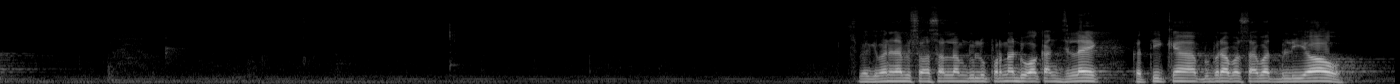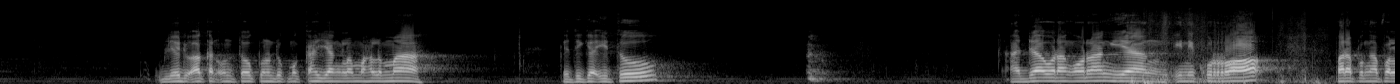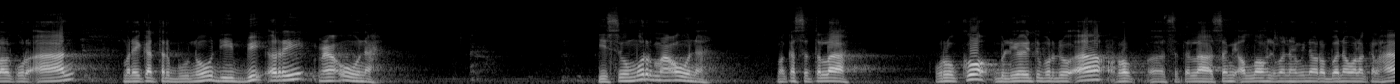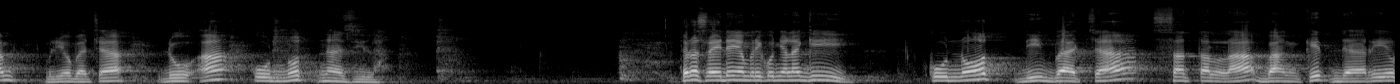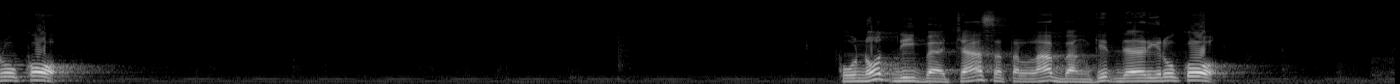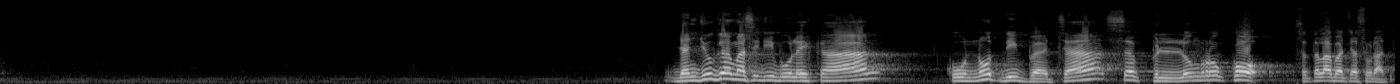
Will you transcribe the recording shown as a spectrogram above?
Sebagaimana Nabi SAW dulu pernah doakan jelek ketika beberapa sahabat beliau beliau doakan untuk penduduk Mekah yang lemah-lemah. Ketika itu ada orang-orang yang ini kurra para penghafal Al-Quran mereka terbunuh di Bi'ri Ma'unah di sumur Ma'unah maka setelah ruku beliau itu berdoa eh, setelah sami Allah liman hamina rabbana walakal hamd beliau baca doa kunut nazilah. Terus faedah yang berikutnya lagi. Kunut dibaca setelah bangkit dari ruku Kunut dibaca setelah bangkit dari ruko. Dan juga masih dibolehkan kunut dibaca sebelum ruko setelah baca surat.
